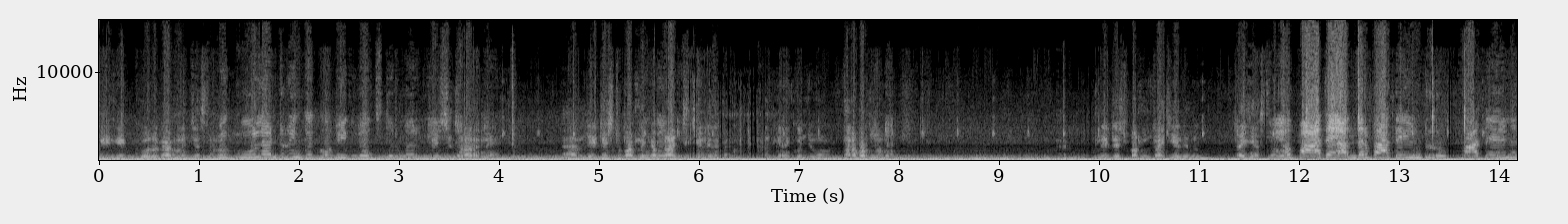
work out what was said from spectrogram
మీకు ఎక్కువ చేస్తాను. కూల్ అంటారు ఇంకెక్కువ బీపీ పెంచుతారు మరి మీ ఇష్టం. పెంచుతున్నారని లేటెస్ట్ పాటలు ఇంకా ప్రాక్టీస్ చేయలేదు. మేడం అందుకని కొంచెం తడబడుతున్నాను లేటెస్ట్ పాటలు ట్రై చేయలేదు. ట్రై చేస్తాను అయ్యో పాత అందరు పాతే వింటారు పాత అయినా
